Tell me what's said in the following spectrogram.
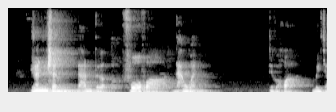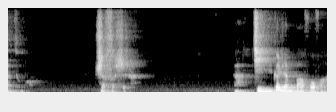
“人生难得，佛法难闻”这个话没讲错。是事实啊！几个人把佛法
